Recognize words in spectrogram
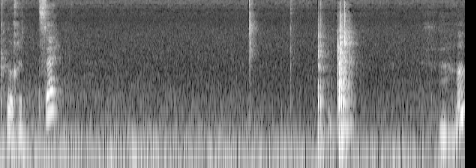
kürze. So.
